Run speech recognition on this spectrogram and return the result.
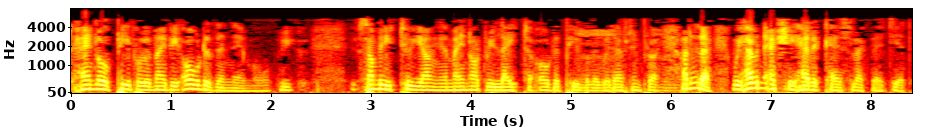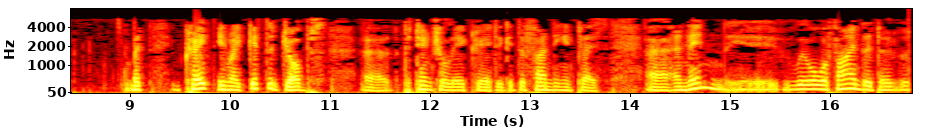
handle people who may be older than them or somebody too young and may not relate to older people that would have to employ. I don't know. We haven't actually had a case like that yet. But create anyway, get the jobs, uh, the potential there created, get the funding in place, uh, and then uh, we will find that a, a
